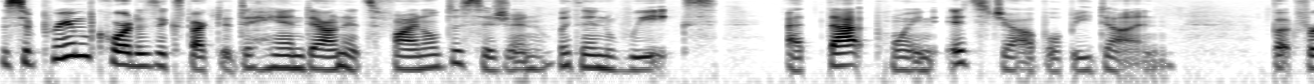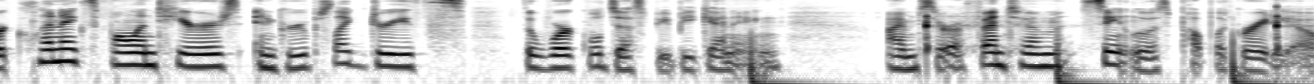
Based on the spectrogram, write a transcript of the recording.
The Supreme Court is expected to hand down its final decision within weeks. At that point, its job will be done. But for clinics, volunteers, and groups like Dreith's, the work will just be beginning. I'm Sarah Fentem, St. Louis Public Radio.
